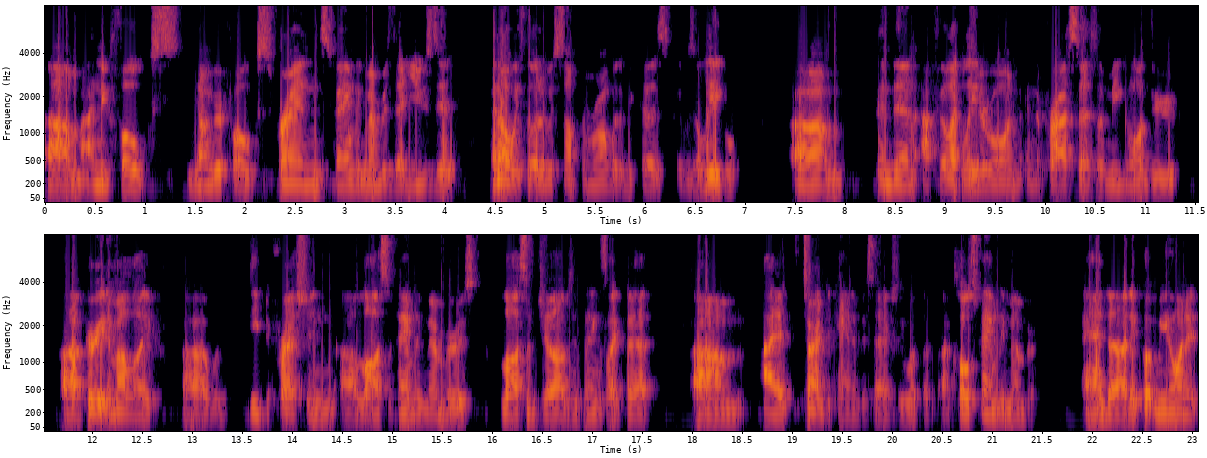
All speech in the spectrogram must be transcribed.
um, I knew folks, younger folks, friends, family members that used it, and always thought there was something wrong with it because it was illegal. Um, and then I feel like later on in the process of me going through a period in my life uh, with deep depression, uh, loss of family members, loss of jobs, and things like that, um, I turned to cannabis actually with a, a close family member, and uh, they put me on it.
